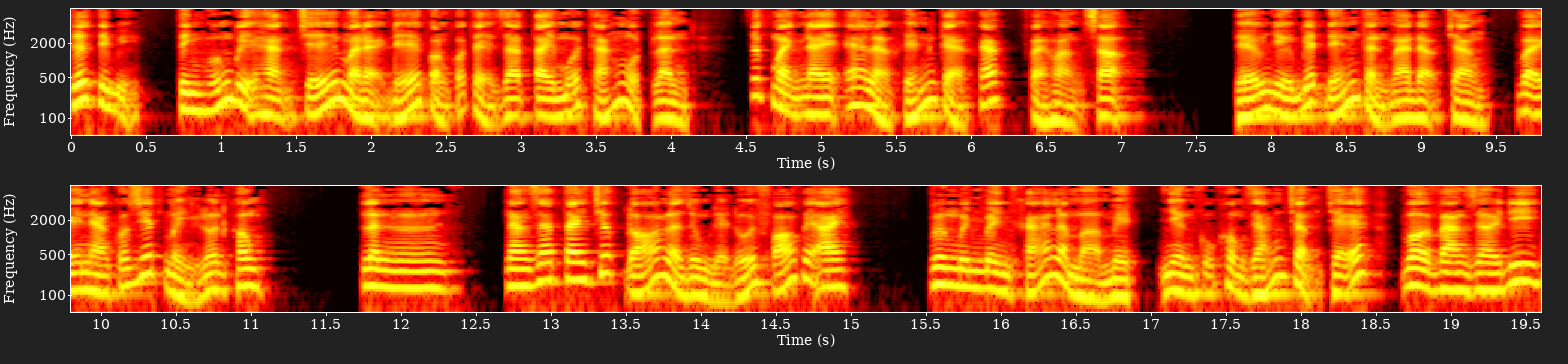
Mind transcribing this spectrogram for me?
Dưới thì bị, tình huống bị hạn chế mà đại đế còn có thể ra tay mỗi tháng một lần. Sức mạnh này e là khiến kẻ khác phải hoảng sợ. Nếu như biết đến thần ma đạo tràng, vậy nàng có giết mình luôn không? Lần nàng ra tay trước đó là dùng để đối phó với ai? Vương Minh Minh khá là mờ mịt, nhưng cũng không dám chậm trễ, vội vàng rời đi,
